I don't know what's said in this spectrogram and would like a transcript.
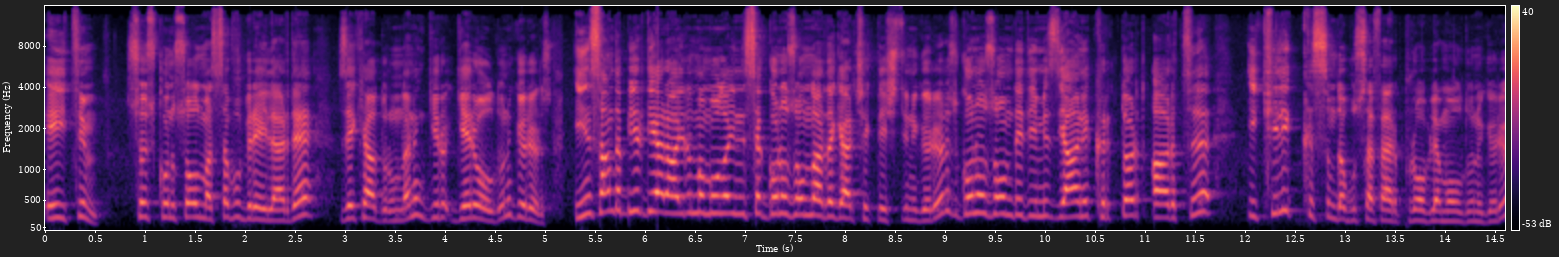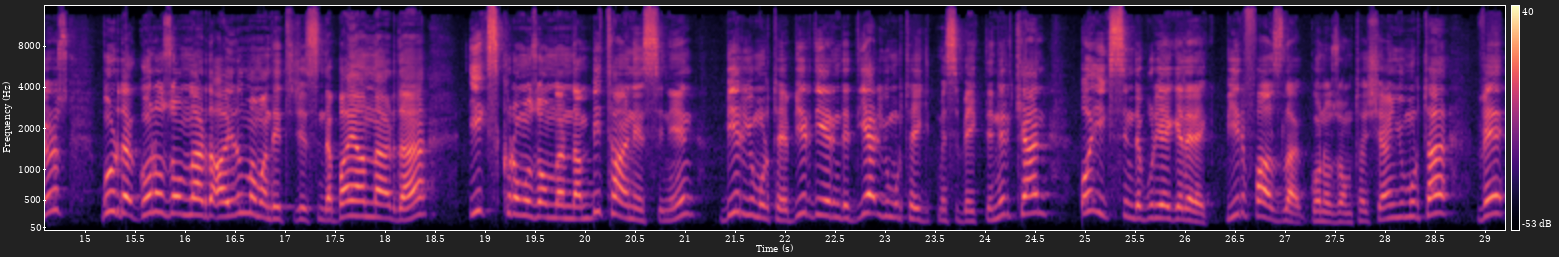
eğitim söz konusu olmazsa bu bireylerde zeka durumlarının geri- olduğunu görüyoruz. İnsanda bir diğer ayrılmama olayının ise gonozomlarda gerçekleştiğini görüyoruz. Gonozom dediğimiz yani 44 artı ikilik kısımda bu sefer problem olduğunu görüyoruz. Burada gonozomlarda ayrılmama neticesinde bayanlarda X kromozomlarından bir tanesinin bir yumurtaya bir diğerinde diğer yumurtaya gitmesi beklenirken o X'in de buraya gelerek bir fazla gonozom taşıyan yumurta ve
